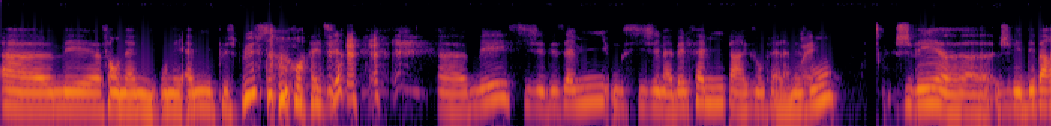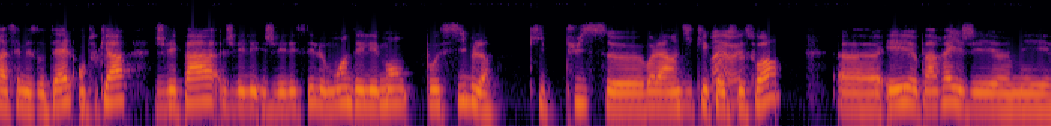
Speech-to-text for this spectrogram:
mais enfin, on est amis, on est amis plus plus, on va dire. mais si j'ai des amis ou si j'ai ma belle famille, par exemple, à la maison, je, vais, je vais débarrasser mes hôtels. En tout cas, je vais pas, je vais, je vais laisser le moins d'éléments possible qui puissent euh, voilà, indiquer quoi que ce soit. Euh, et pareil, j'ai euh, mes,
